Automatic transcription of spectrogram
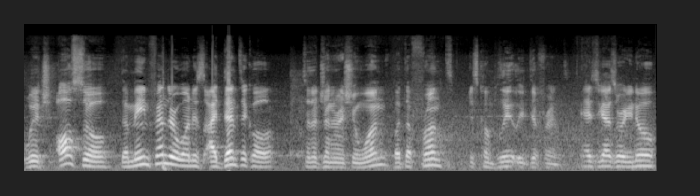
which also the main fender one is identical to the generation one but the front is completely different. As you guys already know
